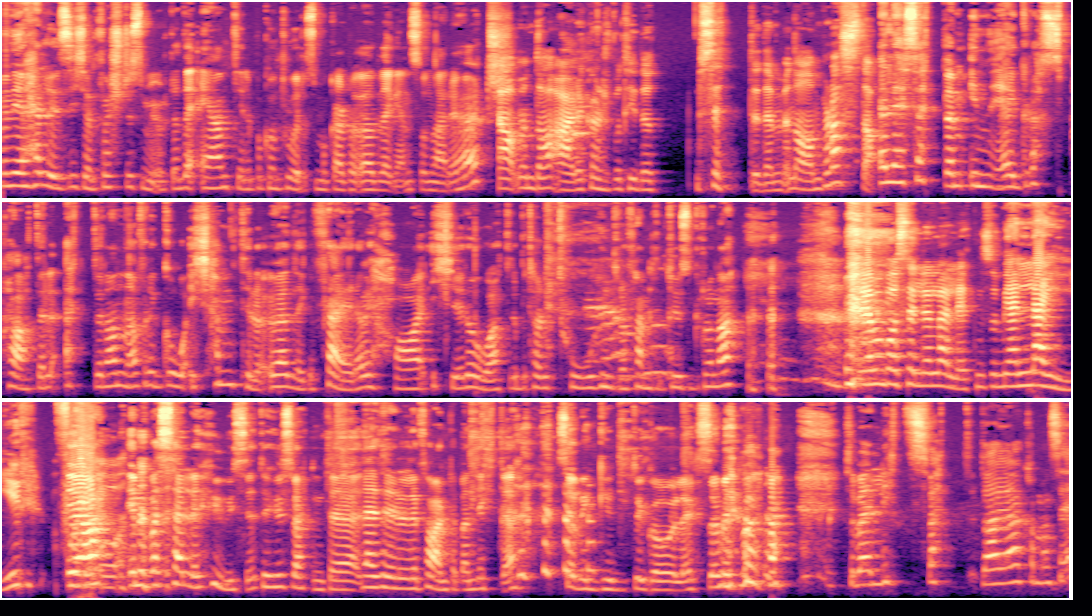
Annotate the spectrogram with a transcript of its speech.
Men jeg er heldigvis ikke den første som har gjort det. Det er en til på kontoret som har klart å ødelegge en sånn, har jeg hørt. Ja, men da er det kanskje på tide å sette dem en annen plass, da. Eller sette dem inn i ei glassplate eller et eller annet, for det går, jeg kommer til å ødelegge flere, og jeg har ikke råd til å betale 250 000 kroner. Jeg må bare selge leiligheten som jeg leier. For Ja, å... jeg må bare selge huset til husverten til, nei, til faren til Benedicte, så er vi good to go, liksom. Bare- Så bare litt svett da, ja, kan man si.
